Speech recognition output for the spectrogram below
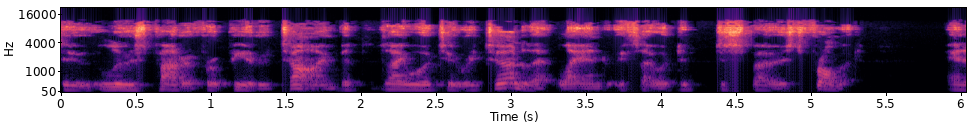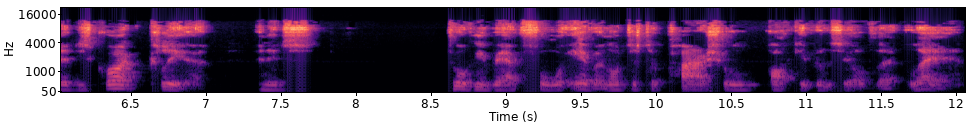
to lose part of it for a period of time, but they were to return to that land if they were disposed from it. And it is quite clear, and it's talking about forever, not just a partial occupancy of that land.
